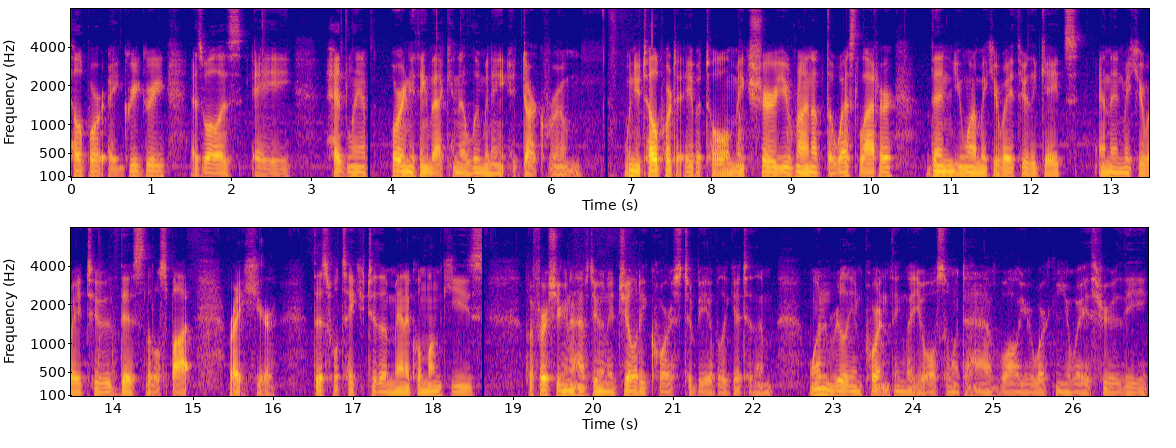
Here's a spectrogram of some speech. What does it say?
teleport a Gree as well as a headlamp or anything that can illuminate a dark room. When you teleport to Ape Atoll, make sure you run up the west ladder, then you want to make your way through the gates and then make your way to this little spot right here. This will take you to the maniacal monkeys, but first you're going to have to do an agility course to be able to get to them. One really important thing that you also want to have while you're working your way through the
